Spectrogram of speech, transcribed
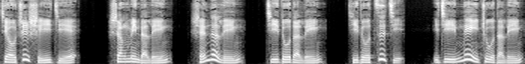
九至十一节，生命的灵、神的灵、基督的灵、基督自己以及内住的灵，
